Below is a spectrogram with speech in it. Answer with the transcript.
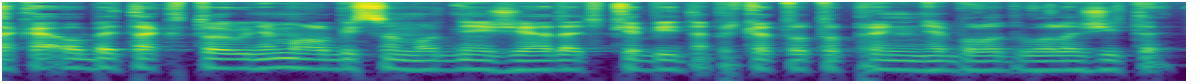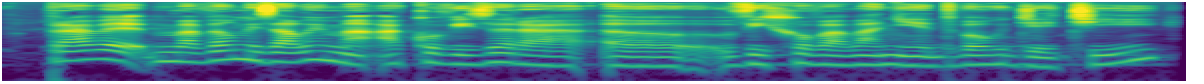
taká obeta, ktorú nemohol by som od nej žiadať, keby napríklad toto pre ňu nebolo dôležité. Práve ma veľmi zaujíma, ako vyzerá e, vychovávanie dvoch detí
